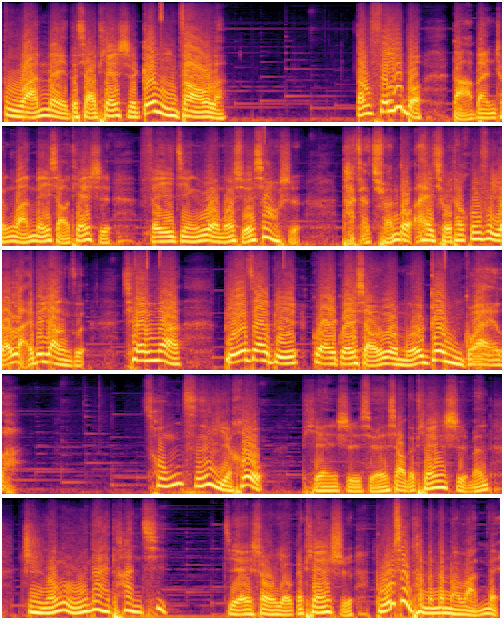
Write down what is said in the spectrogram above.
不完美的小天使更糟了。当菲伯打扮成完美小天使飞进恶魔学校时，家全都哀求他恢复原来的样子，千万别再比乖乖小恶魔更乖了。从此以后，天使学校的天使们只能无奈叹气，接受有个天使不像他们那么完美。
